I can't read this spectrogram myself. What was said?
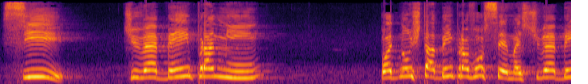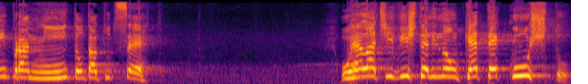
se tiver bem para mim, pode não estar bem para você, mas se estiver bem para mim, então está tudo certo. O relativista ele não quer ter custo.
